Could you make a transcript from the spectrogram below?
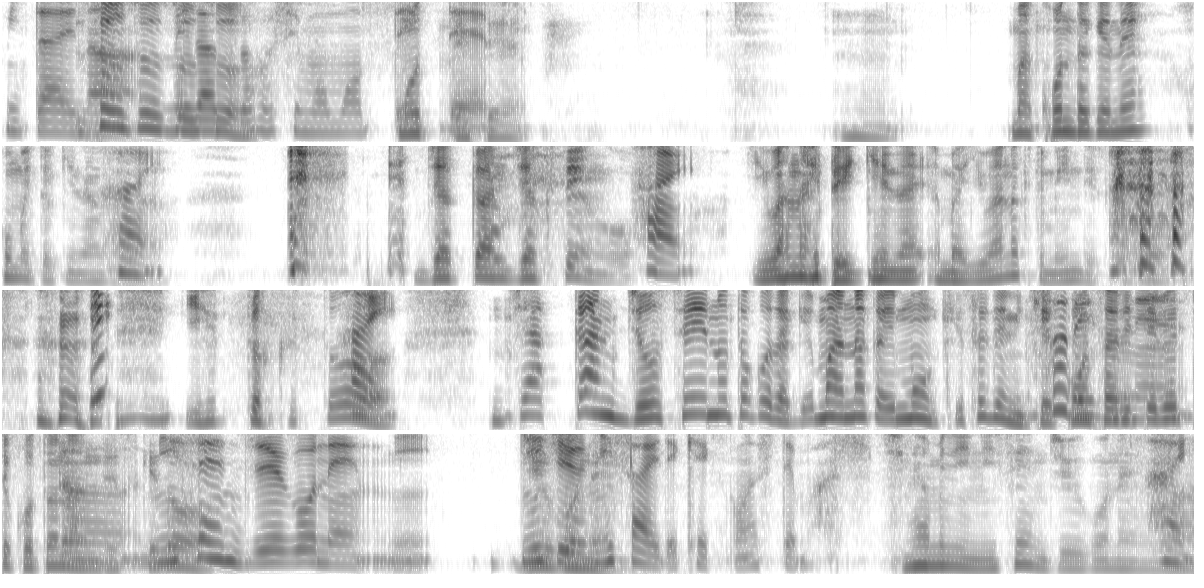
みたいなそうそうそうそう。目立つ星も持って持いて。うん、まあこんだけね褒めときながら、はい。若干弱点を はい。言わないといけない、まあ、言わなくてもいいんですけど 言っとくと、はい。若干女性のとこだけまあなんかもうすでに結婚されてるってことなんですけどと2015年に15 22年。歳で結婚してます。ちなみに2015年は、はい。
